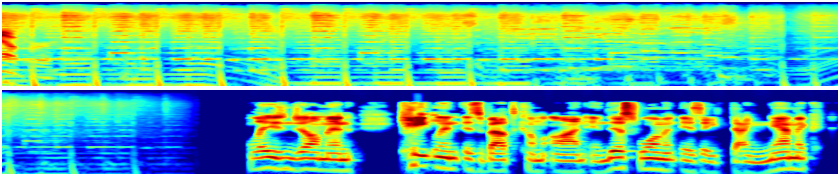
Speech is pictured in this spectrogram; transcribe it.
ever. Ladies and gentlemen, Caitlin is about to come on, and this woman is a dynamic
